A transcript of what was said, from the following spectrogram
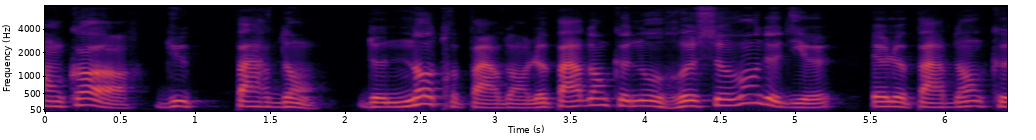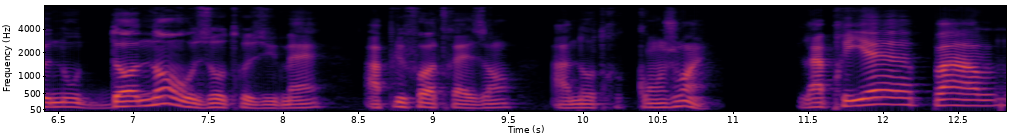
encore du pardon, de notre pardon, le pardon que nous recevons de Dieu et le pardon que nous donnons aux autres humains, à plus forte raison à notre conjoint. La prière parle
